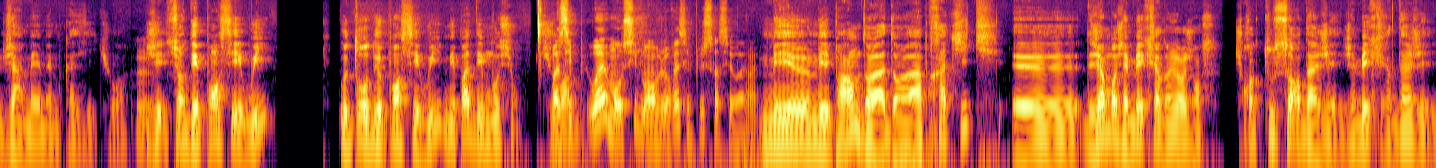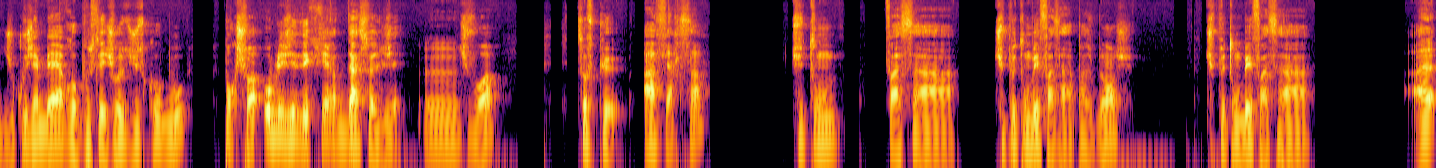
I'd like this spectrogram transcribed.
Jamais, même quasi, tu vois. Mm. J'ai- Sur des pensées, oui. Autour de pensées, oui, mais pas d'émotions. tu Bah, vois. c'est- ouais, moi aussi, bah, en vrai, c'est plus ça, c'est vrai. ouais. Mais, euh, mais par exemple, dans la, dans la pratique, euh, déjà, moi, j'aime bien écrire dans l'urgence. Je crois que tout sort d'un jet. J'aime bien écrire d'un jet. Du coup, j'aime bien repousser les choses jusqu'au bout pour que je sois obligé d'écrire d'un seul jet. Hmm. Tu vois Sauf que, à faire ça, tu tombes face à. Tu peux tomber face à la page blanche. Tu peux tomber face à. à-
